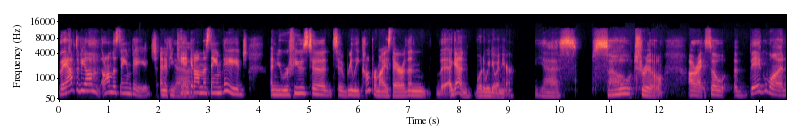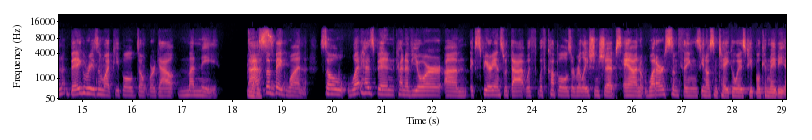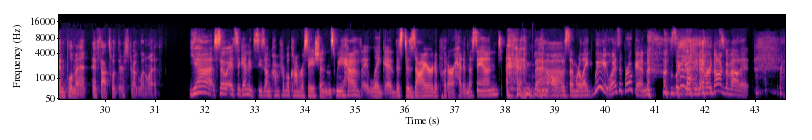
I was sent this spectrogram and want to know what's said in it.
they have to be on on the same page and if you Yeah. can't get on the same page and you refuse to to really compromise there then again what are we doing here Yes. So true. All right. So a big one, big reason why people don't work out, money. That's Yes. a big one. So what has been kind of your um, experience with that with with couples or relationships and what are some things, you know, some takeaways people can maybe implement if that's what they're struggling with? Yeah. So it's again, it's these uncomfortable conversations. We have uh, like uh, this desire to put our head in the sand. And then all of a sudden we're like, wait, why is it broken? I was like, because you never talked about it.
